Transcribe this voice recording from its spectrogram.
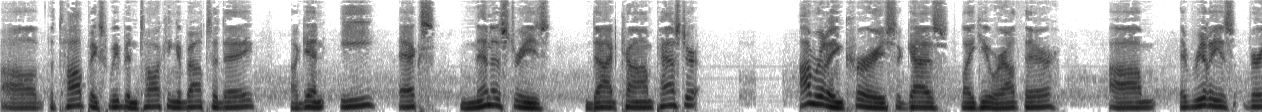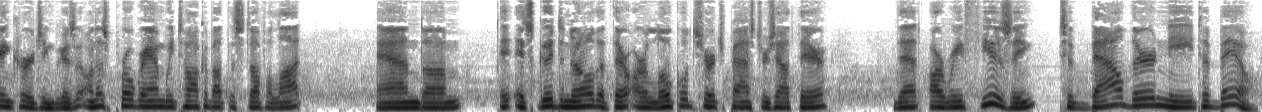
uh, the topics we've been talking about today. Again, exministries.com. Pastor, I'm really encouraged that guys like you are out there. Um, it really is very encouraging because on this program we talk about this stuff a lot, and um, it, it's good to know that there are local church pastors out there that are refusing to bow their knee to Baal.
